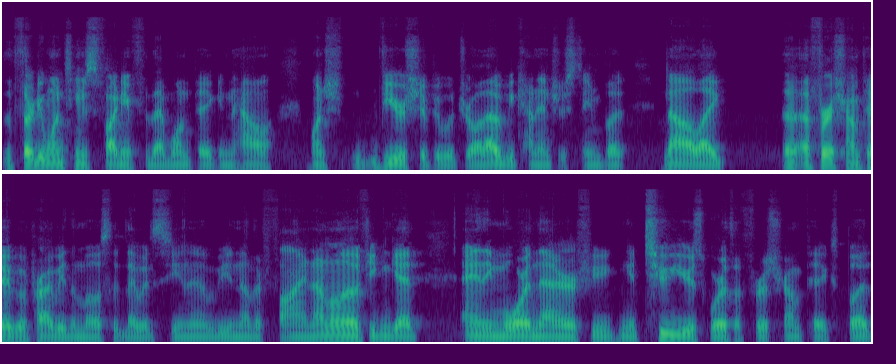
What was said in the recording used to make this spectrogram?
the 31 teams fighting for that one pick and how much viewership it would draw? That would be kind of interesting." But no, like a first round pick would probably be the most that they would see, and it would be another fine. I don't know if you can get anything more than that, or if you can get two years worth of first round picks, but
